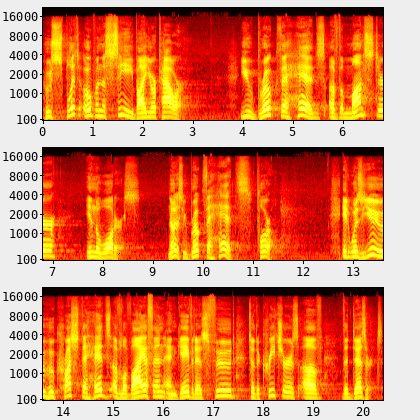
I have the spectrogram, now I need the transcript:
who split open the sea by your power. You broke the heads of the monster in the waters. Notice you broke the heads, plural. It was you who crushed the heads of Leviathan and gave it as food to the creatures of the desert.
